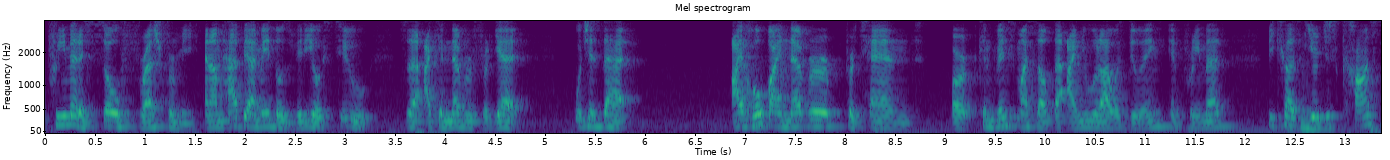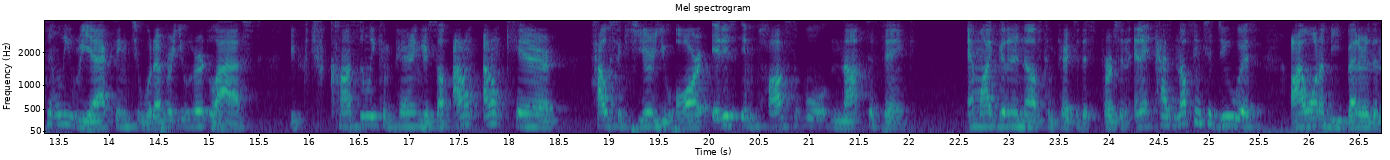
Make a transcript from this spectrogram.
pre-med is so fresh for me and i'm happy i made those videos too so that i can never forget which is that I hope I never pretend or convince myself that I knew what I was doing in pre med because mm-hmm. you're just constantly reacting to whatever you heard last. You're constantly comparing yourself. I don't I don't care how secure you are. It is impossible not to think, am I good enough compared to this person? And it has nothing to do with I want to be better than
